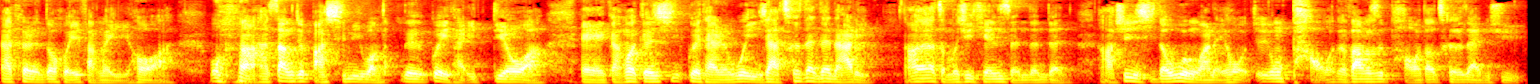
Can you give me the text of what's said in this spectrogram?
那客人都回房了以后啊，我马上就把行李往那个柜台一丢啊，哎，赶快跟柜台人问一下车站在哪里。然后要怎么去天神等等啊，讯息都问完了以后，就用跑的方式跑到车站去。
